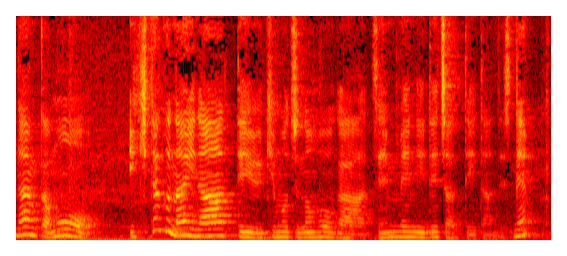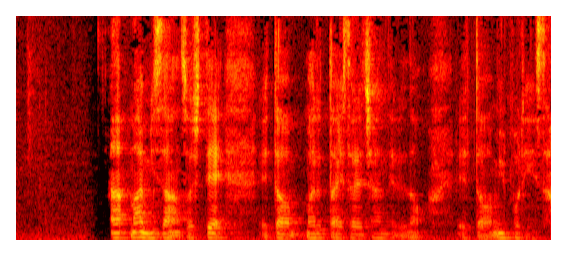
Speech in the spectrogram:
なんかもう行きたくないなっていう気持ちの方が前面に出ちゃっていたんですね。あマミさんそして、えっと、マルタイサレチャンネルの、えっと、ミポリンさん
